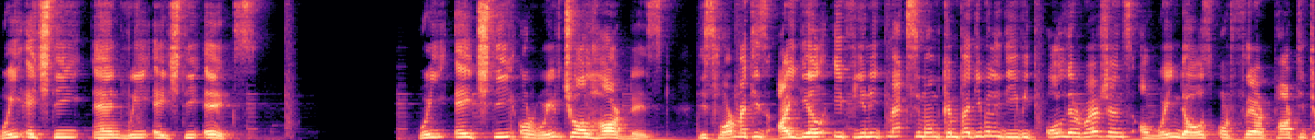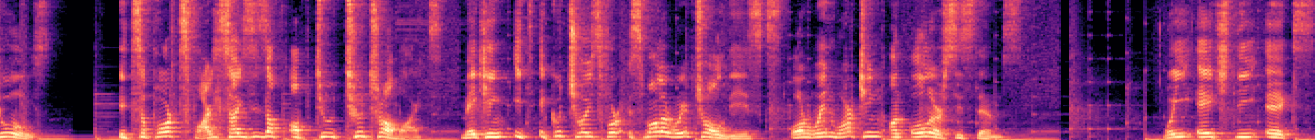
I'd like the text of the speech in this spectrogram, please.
VHD and VHDX. VHD or virtual hard disk this format is ideal if you need maximum compatibility with older versions of Windows or third-party tools. It supports file sizes of up to 2 TB, making it a good choice for smaller virtual disks or when working on older systems. VHDX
